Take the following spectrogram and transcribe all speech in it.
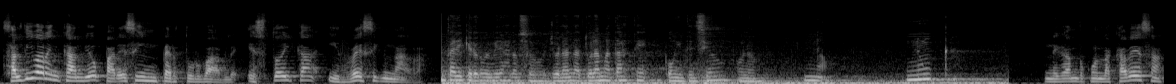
Saldívar, en cambio, parece imperturbable, estoica y resignada. Y quiero que me miras a los ojos. Yolanda, ¿tú la mataste con intención o no? No, nunca. Negando con la cabeza,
